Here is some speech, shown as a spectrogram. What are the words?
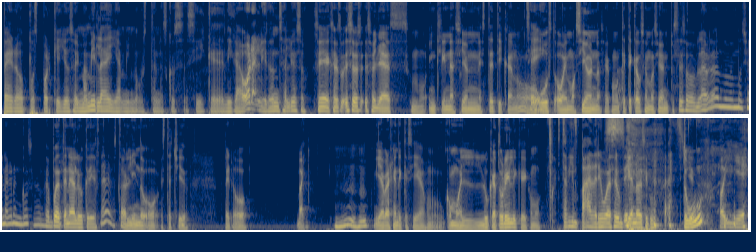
Pero pues porque yo soy mamila y a mí me gustan las cosas así que diga, órale, ¿dónde salió eso? Sí, exacto. Eso, eso ya es como inclinación estética, ¿no? O gusto, o emoción, o sea, como que te causa emoción. Pues eso, la verdad, no me emociona gran cosa. O sea, puede tener algo que digas, ah, está lindo o está chido. Pero, bye. Y habrá gente que siga como, el Luca Turilli que como, está bien padre, voy a hacer un piano así como, ¿tú? Oye,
